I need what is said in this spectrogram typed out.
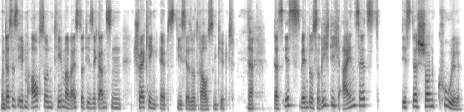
Und das ist eben auch so ein Thema, weißt du, diese ganzen Tracking-Apps, die es ja so draußen gibt. Ja. Das ist, wenn du es richtig einsetzt, ist das schon cool.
